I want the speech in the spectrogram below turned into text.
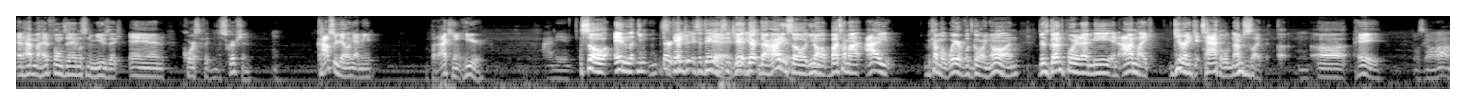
and I have my headphones in, listening to music, and course fit the description. Cops are yelling at me, but I can't hear. I mean, So and you, It's a danger- it's a dangerous yeah, situation. They're, they're hiding. So you know, by the time I I become aware of what's going on, there's guns pointed at me, and I'm like getting ready to get tackled, and I'm just like, uh, uh hey, what's going on?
